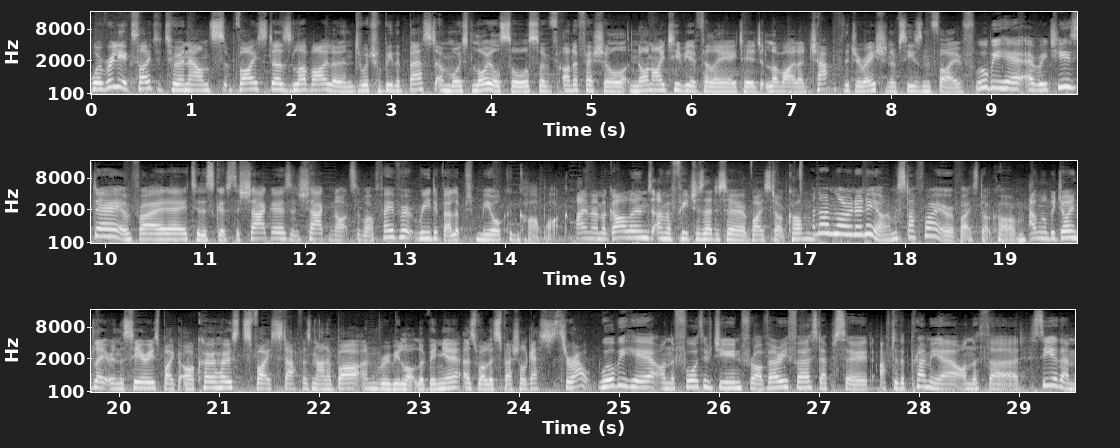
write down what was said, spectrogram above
We're really excited to announce Vice does Love Island, which will be the best and most loyal source of unofficial, non ITV affiliated Love Island chat for the duration of season 5. We'll be here every Tuesday and Friday to discuss the shaggers and shag knots of our favourite redeveloped Mallorcan car park. I'm Emma Garland, I'm a features editor at Vice.com. And I'm Lauren O'Neill, I'm a staff writer at Vice.com. And we'll be joined later in the series by our co hosts, Vice staffers Nana Baah and Ruby Lott-Lavigna, as well as special guests throughout. We'll be here on the 4th of June for our very first episode after the premiere on the 3rd. See you then,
